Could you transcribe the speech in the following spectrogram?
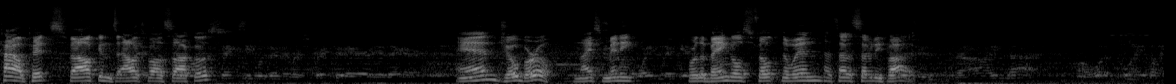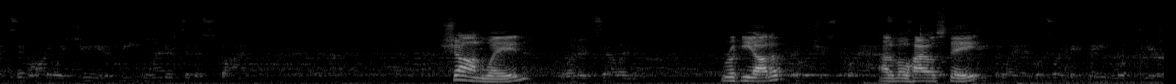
Kyle Pitts, Falcons, Alex there. And Joe Burrow. Nice mini for the Bengals. Philip Nguyen. That's out of 75. No, he's not. Oh, what a play by Tim Hardaway Jr. to beat Leonard to the spot. Shaun Wade, rookie auto out of Ohio State. play. It looks like they may look here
